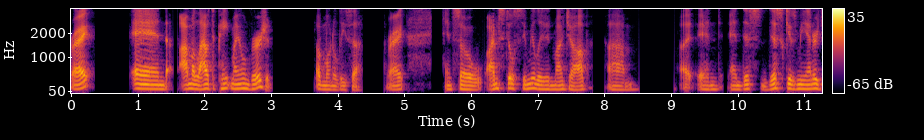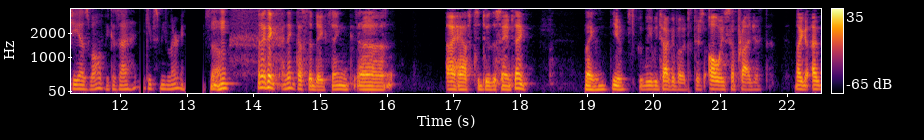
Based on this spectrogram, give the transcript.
right? And I'm allowed to paint my own version of Mona Lisa, right? and so I'm still stimulated in my job. Um, uh, and and this this gives me energy as well because I, it keeps me learning. So, mm-hmm. and I think I think that's the big thing. Uh, I have to do the same thing. Like you, we, we talk about. There's always a project. Like I,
